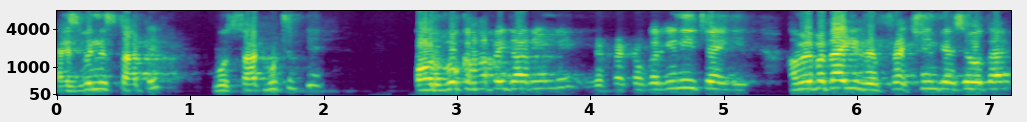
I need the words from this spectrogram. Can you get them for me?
has been started वो स्टार्ट हो चुकी है। और वो कहाँ पे जा रही होंगी? रिफ्लेक्ट होकर के नीचे आएँगी। हमें पता है कि रिफ्लेक्शन कैसे होता है?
